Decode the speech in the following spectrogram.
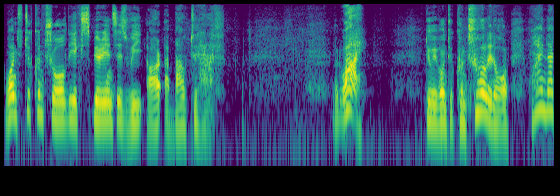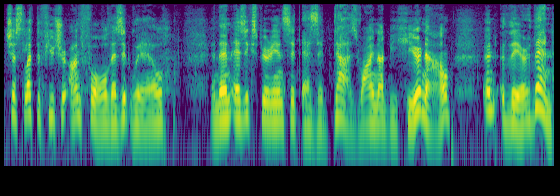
want to control the experiences we are about to have. But why? Do we want to control it all? Why not just let the future unfold as it will, and then as experience it as it does? Why not be here now and there then?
